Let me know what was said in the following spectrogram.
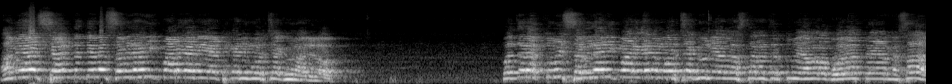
आम्ही आज शांततेनं संविधानिक मार्गाने या ठिकाणी मोर्चा घेऊन आलेलो आहोत. पण जर तुम्ही संविधानिक मार्गाने मोर्चा घेऊन यायला असताना जर तुम्ही आम्हाला बोलायला तयार नसाल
